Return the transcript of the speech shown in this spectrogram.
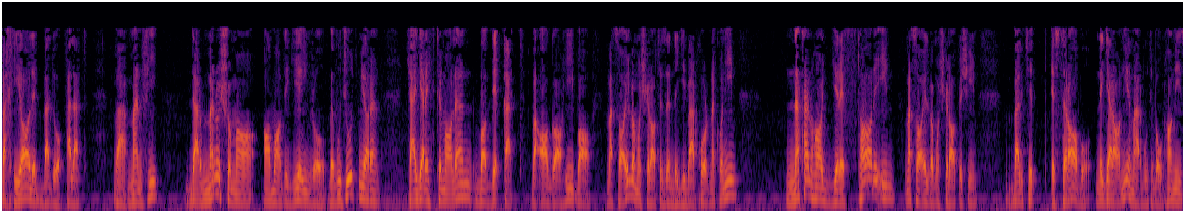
و خیال بد و غلط و منفی در من و شما آمادگی این رو به وجود میارن که اگر احتمالا با دقت و آگاهی با مسائل و مشکلات زندگی برخورد نکنیم نه تنها گرفتار این مسائل و مشکلات بشیم بلکه استراب و نگرانی مربوط به اونها نیز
